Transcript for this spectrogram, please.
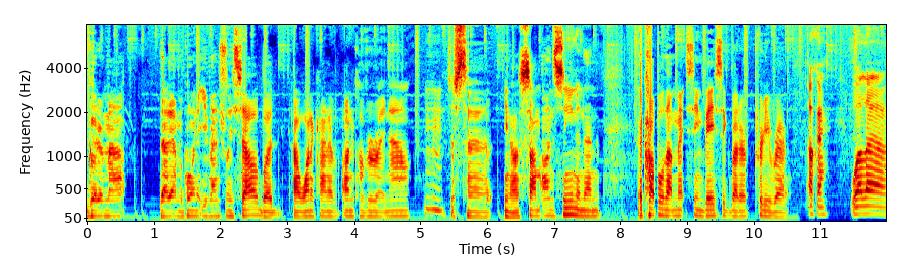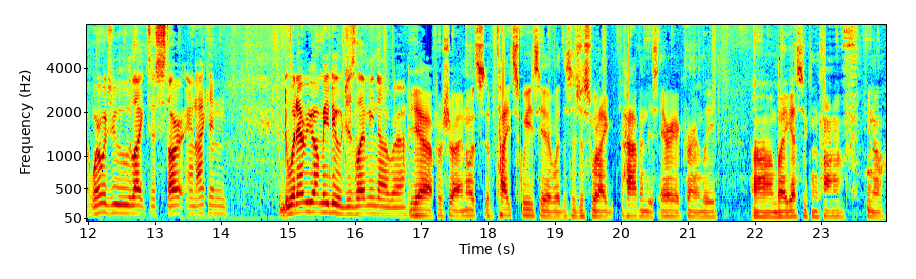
good amount that I'm going to eventually sell, but I want to kind of uncover right now. Mm -hmm. Just to, you know, some unseen and then a couple that might seem basic but are pretty rare. Okay. Well, uh, where would you like to start? And I can, whatever you want me to do, just let me know, bro. Yeah, for sure. I know it's a tight squeeze here, but this is just what I have in this area currently. Um, but I guess we can kind of, you know,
